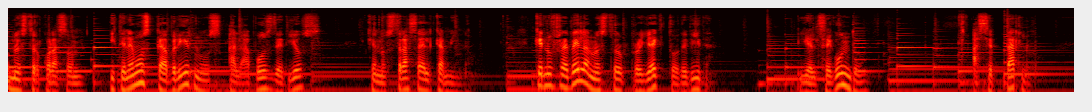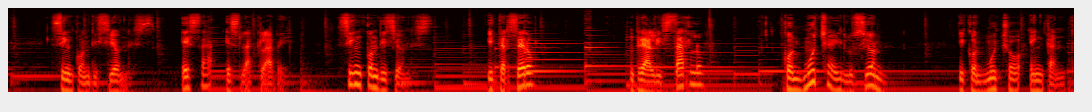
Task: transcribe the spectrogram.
nuestro corazón y tenemos que abrirnos a la voz de Dios que nos traza el camino, que nos revela nuestro proyecto de vida. Y el segundo, aceptarlo, sin condiciones. Esa es la clave, sin condiciones. Y tercero, realizarlo con mucha ilusión y con mucho encanto.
